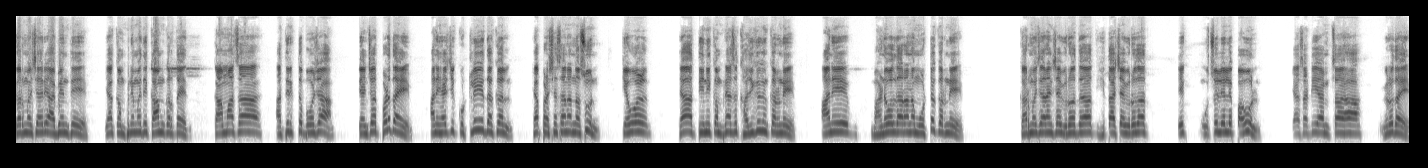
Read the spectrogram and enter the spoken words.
कर्मचारी अभियंते या कंपनीमध्ये काम करतायत. कामाचा अतिरिक्त बोजा त्यांच्यावर पडत आहे. आणि ह्याची कुठलीही दखल ह्या प्रशासनानं नसून केवळ या तिन्ही कंपन्यांचं खाजगीकरण करणे आणि भांडवलदारांना मोठं करणे कर्मचाऱ्यांच्या विरोधात हिताच्या विरोधात एक उचललेले पाऊल यासाठी आमचा हा विरोध आहे.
